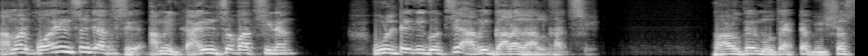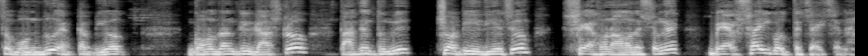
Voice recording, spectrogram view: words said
আমার কয়েন্সও যাচ্ছে, আমি কাইন্ডসও পাচ্ছি না। উল্টে কি করছে? আমি গালাগাল খাচ্ছি। ভারতের মতো একটা বিশ্বস্ত বন্ধু, একটা বৃহৎ গণতান্ত্রিক রাষ্ট্র, তাকে তুমি চটিয়ে দিয়েছ, সে এখন আমাদের সঙ্গে ব্যবসাই করতে চাইছে না।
